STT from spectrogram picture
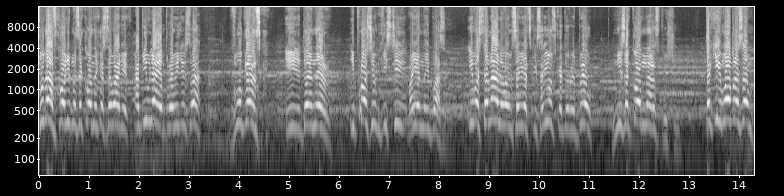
туда входим на законных основаниях, объявляем правительство в Луганск и ДНР и просим ввести военные базы. И восстанавливаем Советский Союз, который был незаконно распущен. Таким образом,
